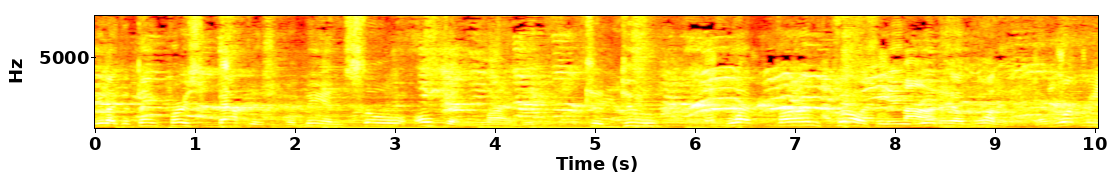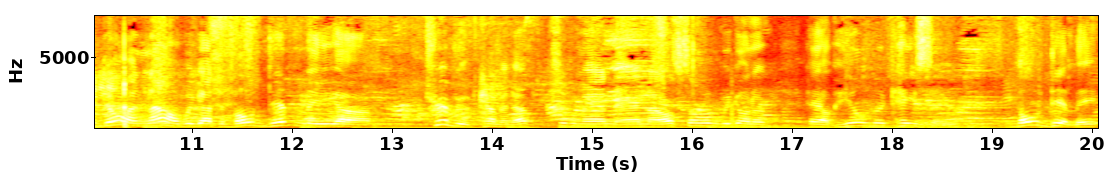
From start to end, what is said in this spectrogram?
we like to thank First Baptist for being so open-minded to do what Fern Crossley would have wanted. And what we're doing now, we got the Bo Diddley uh, tribute coming up, Superman, and also we're gonna have Hilda Kaysen, Bo Diddley,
